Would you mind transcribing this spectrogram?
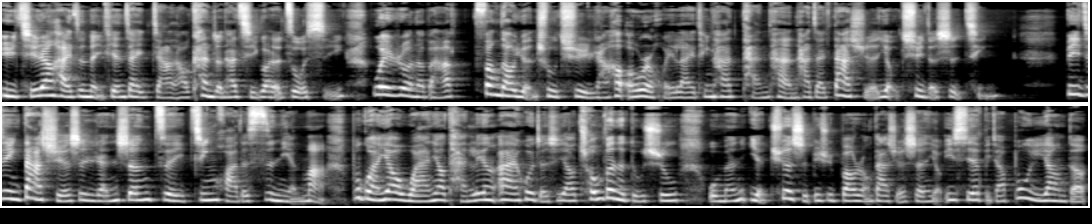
与其让孩子每天在家，然后看着他奇怪的作息，魏若呢把他放到远处去，然后偶尔回来听他谈谈他在大学有趣的事情。毕竟大学是人生最精华的四年嘛，不管要玩、要谈恋爱，或者是要充分的读书，我们也确实必须包容大学生有一些比较不一样的，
